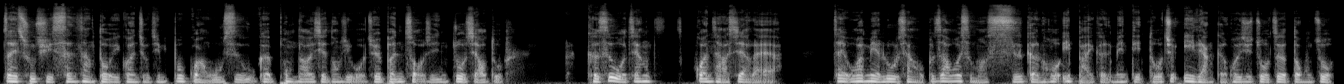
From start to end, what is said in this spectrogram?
再出去，身上都一罐酒精，不管无时无刻碰到一些东西，我就会喷酒精做消毒。可是我这样子观察下来啊，在外面路上，我不知道为什么十个人或一百个里面，顶多就一两个会去做这个动作。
